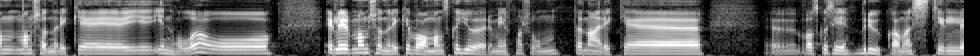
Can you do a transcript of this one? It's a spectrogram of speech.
man, man, skjønner ikke innholdet. Og, eller man skjønner ikke hva man skal gjøre med informasjonen. Den er ikke hva skal vi si, brukende til,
